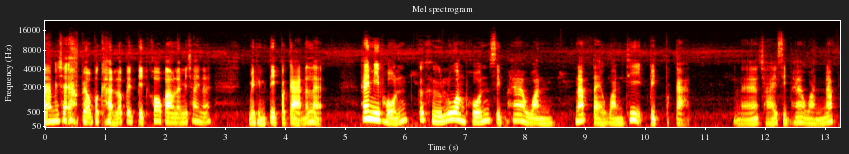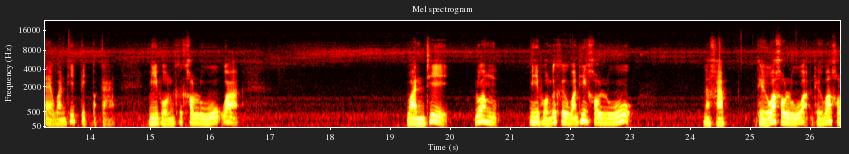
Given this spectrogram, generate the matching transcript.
นะ ไม่ใช่เอาไปเอาประกาศแล้วไปปิดข้อความอะไรไม่ใช่นะหมายถึงติดประกาศนั่นแหละ ให้มีผลก็คือล่วงพ้น 15 วัน นับแต่วันที่ปิดประกาศนะใช้ 15 วันนับแต่วันที่ปิดประกาศ มีผลคือเขารู้ว่า วันที่ล่วงมีผลก็คือวันที่เขารู้นะครับ ถือว่าเขารู้อะถือว่าเขา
